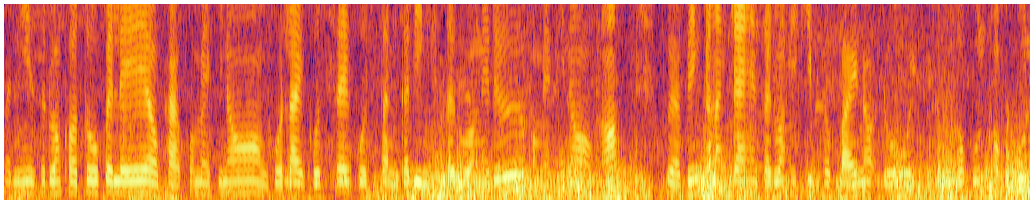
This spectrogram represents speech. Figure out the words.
วันนี้ สะดวงขอโตวไปแล้วฝากพ่อแม่พี่น้อง กดไลค์ กดแชร์ กดสั่นกระดิ่งให้สะดวงในเด้อพ่อแม่พี่น้องเนาะ เพื่อเป็นกำลังใจให้สะดวงให้คลิปต่อไปเนาะ โดย ขอบคุณขอบคุณ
